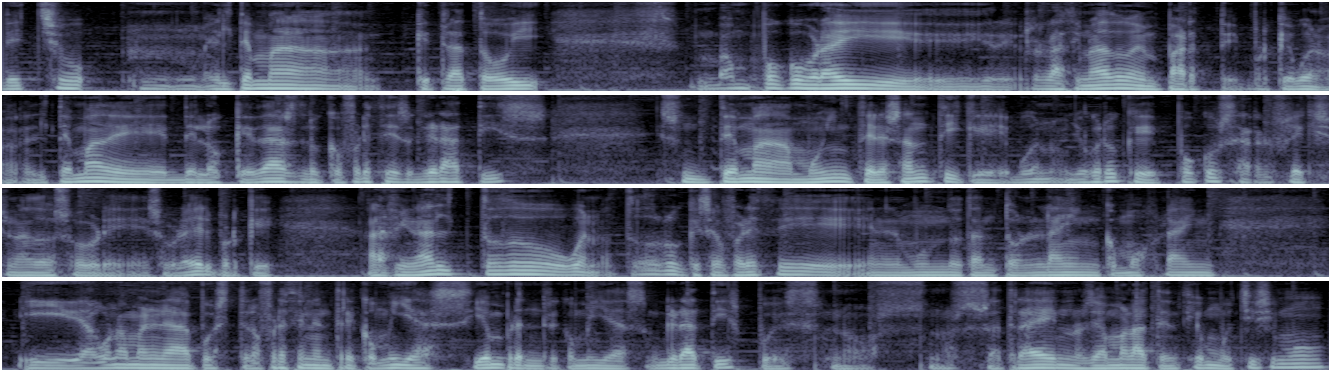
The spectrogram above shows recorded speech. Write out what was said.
hecho mm, el tema que trato hoy va un poco por ahí relacionado en parte, porque bueno, el tema de, lo que das, de lo que ofreces gratis, es un tema muy interesante y que bueno, yo creo que poco se ha reflexionado sobre, sobre él, porque al final todo, bueno, todo lo que se ofrece en el mundo, tanto online como offline, y de alguna manera pues te lo ofrecen entre comillas, siempre entre comillas, gratis, pues nos, nos atrae, nos llama la atención muchísimo.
